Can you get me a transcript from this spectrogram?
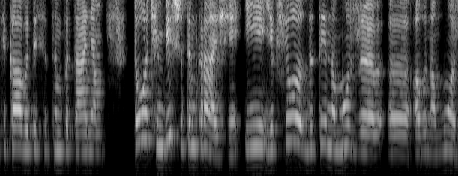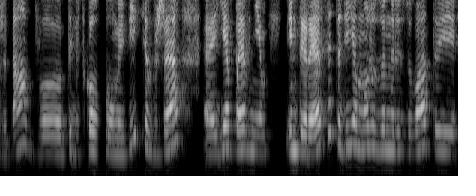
цікавитися цим питанням, то чим більше, тим краще. І якщо дитина може, е, а вона може да, в підлітковому віці вже е, є певні інтереси, тоді я можу зааналізувати,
